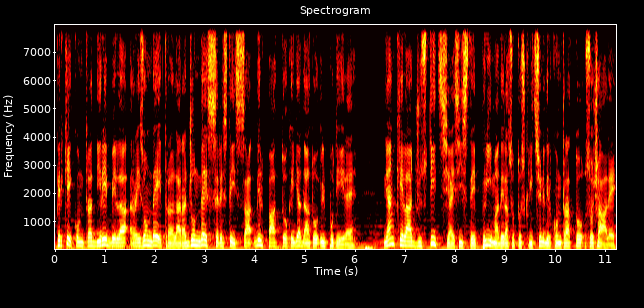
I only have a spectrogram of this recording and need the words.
perché contraddirebbe la raison d'être, la ragion d'essere stessa del patto che gli ha dato il potere. Neanche la giustizia esiste prima della sottoscrizione del contratto sociale.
